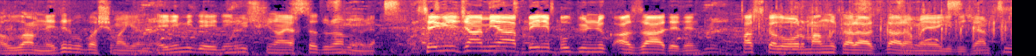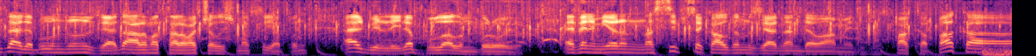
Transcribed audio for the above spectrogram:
Allah'ım nedir bu başıma gelen? Elimi değdiğim üç gün ayakta duramıyor ya. Sevgili camia beni bugünlük azat edin. Paskalı ormanlık arazide aramaya gideceğim. Sizler de bulunduğunuz yerde arama tarama çalışması yapın. El birliğiyle bulalım broyu. Efendim yarın nasipse kaldığımız yerden devam edeceğiz. Paka paka.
